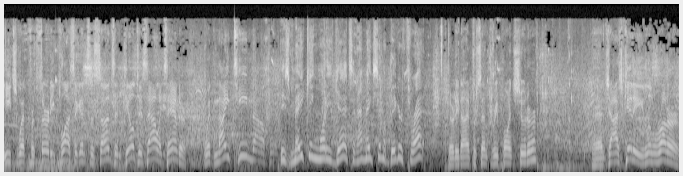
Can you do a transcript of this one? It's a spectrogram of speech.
Each went for 30 plus against the Suns, and Gilgeous-Alexander with 19 now. He's making what he gets, and that makes him a bigger threat. 39% three point shooter. And Josh Giddey, little runner.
